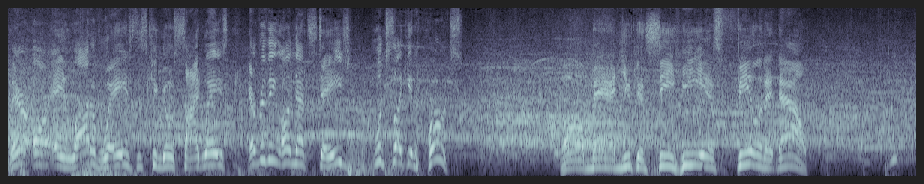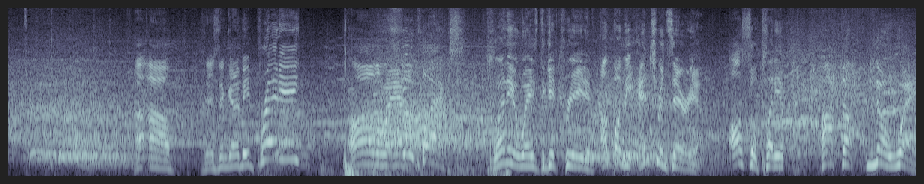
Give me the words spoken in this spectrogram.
There are a lot of ways this can go sideways. Everything on that stage looks like it hurts. Oh, man, you can see he is feeling it now. Uh-oh. This isn't going to be pretty. All the way up. Suplex. Plenty of ways to get creative. Up on the entrance area. Also plenty of... Popped up. No way.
